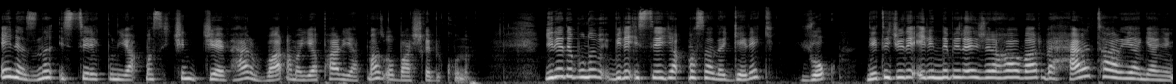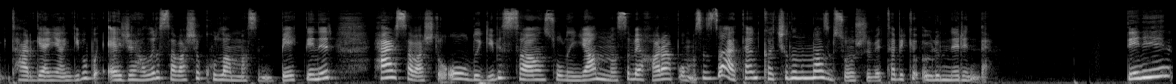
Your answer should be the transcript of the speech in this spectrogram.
En azından isteyerek bunu yapması için cevher var ama yapar yapmaz o başka bir konu. Yine de bunu bile isteyerek yapmasına da gerek yok. Neticede elinde bir ejderha var ve her Targaryen, Targaryen gibi bu ejderhaları savaşta kullanması beklenir. Her savaşta olduğu gibi sağın solun yanması ve harap olması zaten kaçınılmaz bir sonuçtur ve tabii ki ölümlerinde. Deni'nin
